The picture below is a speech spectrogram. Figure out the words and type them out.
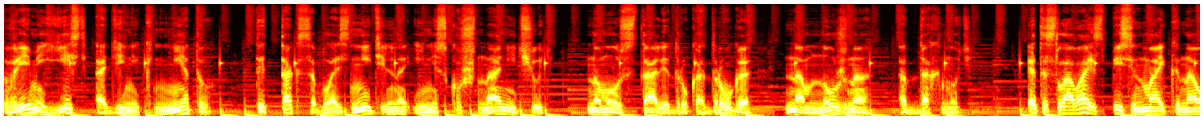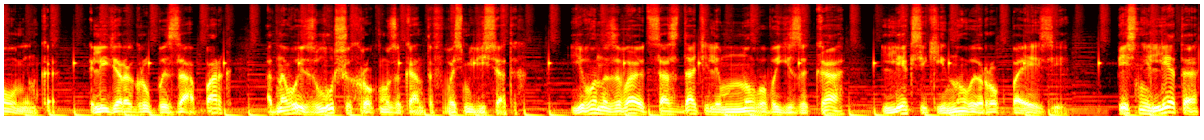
Время есть, а денег нету. Ты так соблазнительна и не скучна ничуть. Но мы устали друг от друга, нам нужно отдохнуть. Это слова из песен Майка Науменко, лидера группы «Зоопарк», одного из лучших рок-музыкантов 80-х. Его называют создателем нового языка, лексики и новой рок-поэзии. Песня «Лето»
